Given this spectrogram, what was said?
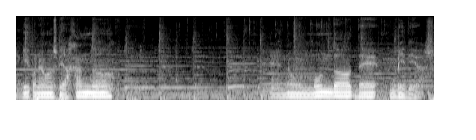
Y aquí ponemos viajando en un mundo de vídeos.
